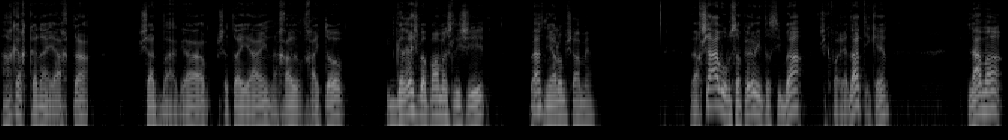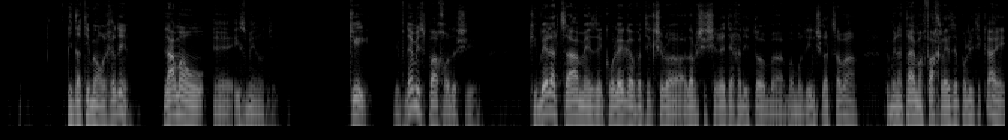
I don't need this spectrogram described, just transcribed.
אחר כך קנה יאכטה, שט באגם, שתה יין, אכל חי טוב, התגרש בפעם השלישית, ואז נהיה לו משעמם. ועכשיו הוא מספר לי את הסיבה, שכבר ידעתי, כן? למה, ידעתי מעורך הדין, למה הוא אה, הזמין אותי. כי לפני מספר חודשים קיבל הצעה מאיזה קולגה ותיק שלו, אדם ששירת יחד איתו במודיעין של הצבא, ובינתיים הפך לאיזה פוליטיקאי,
